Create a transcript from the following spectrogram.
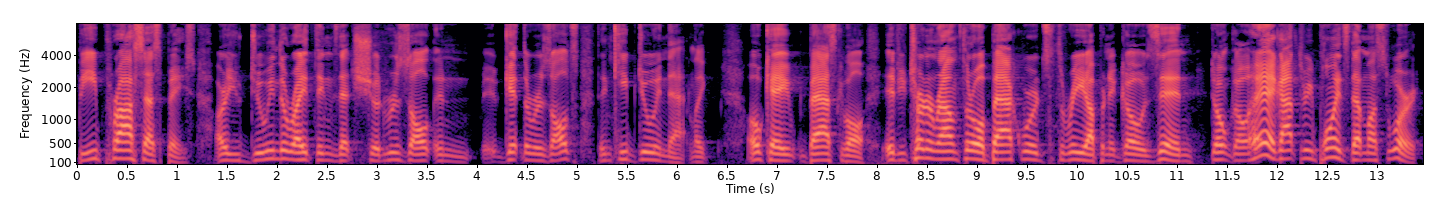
be process based. Are you doing the right things that should result in get the results? Then keep doing that. Like, okay, basketball. If you turn around, throw a backwards three up and it goes in, don't go, hey, I got three points. That must work.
